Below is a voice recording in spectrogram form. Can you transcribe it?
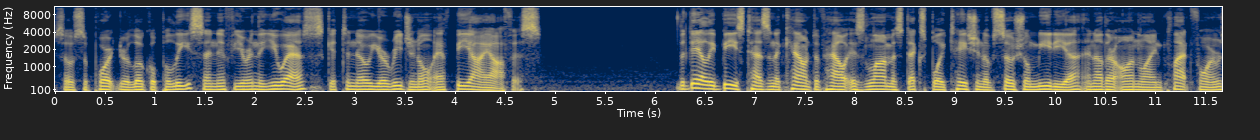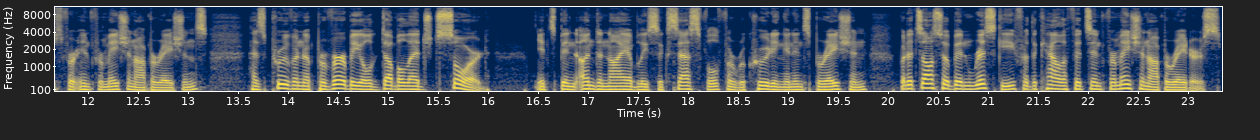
So support your local police, and if you're in the U.S., get to know your regional FBI office. The Daily Beast has an account of how Islamist exploitation of social media and other online platforms for information operations has proven a proverbial double edged sword. It's been undeniably successful for recruiting and inspiration, but it's also been risky for the caliphate's information operators.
